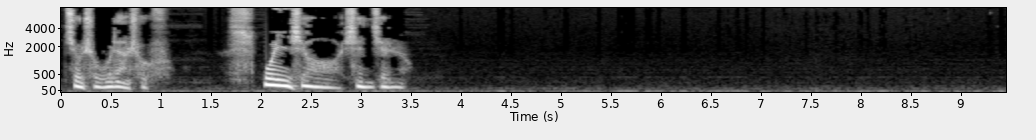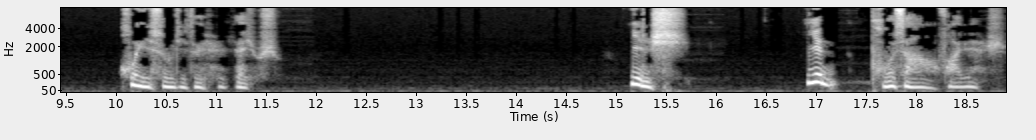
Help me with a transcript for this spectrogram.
就是无量寿佛，微笑现金容。会书里头也有说，应时应菩萨发愿时，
